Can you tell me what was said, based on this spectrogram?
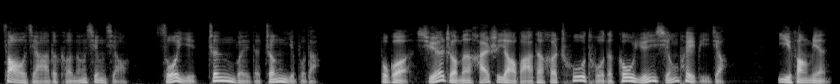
造假的可能性小，所以真伪的争议不大。不过学者们还是要把它和出土的勾云形配比较，一方面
